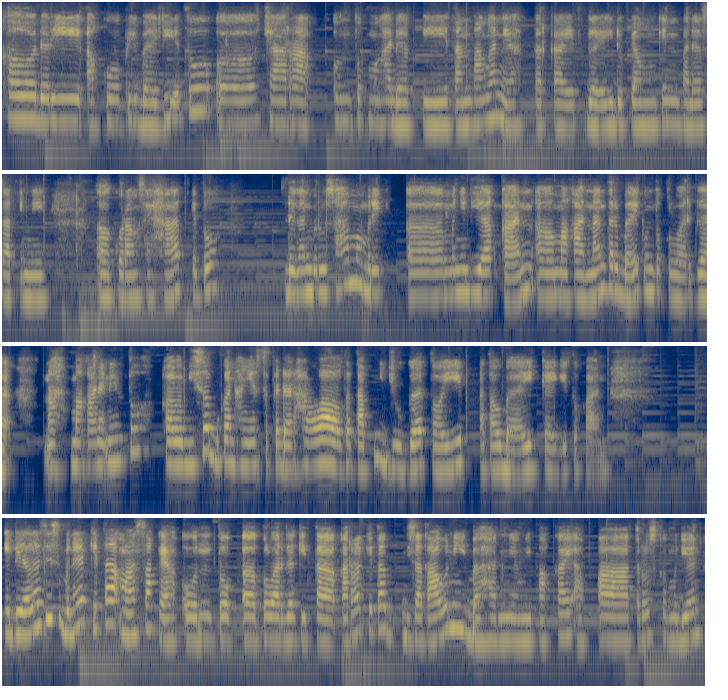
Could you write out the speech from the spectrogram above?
Kalau dari aku pribadi itu uh, cara untuk menghadapi tantangan ya terkait gaya hidup yang mungkin pada saat ini uh, kurang sehat itu dengan berusaha memberi uh, menyediakan uh, makanan terbaik untuk keluarga. Nah, makanan ini tuh kalau bisa bukan hanya sekedar halal, tetapi juga toib atau baik kayak gitu kan idealnya sih sebenarnya kita masak ya untuk uh, keluarga kita. Karena kita bisa tahu nih bahan yang dipakai apa terus kemudian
